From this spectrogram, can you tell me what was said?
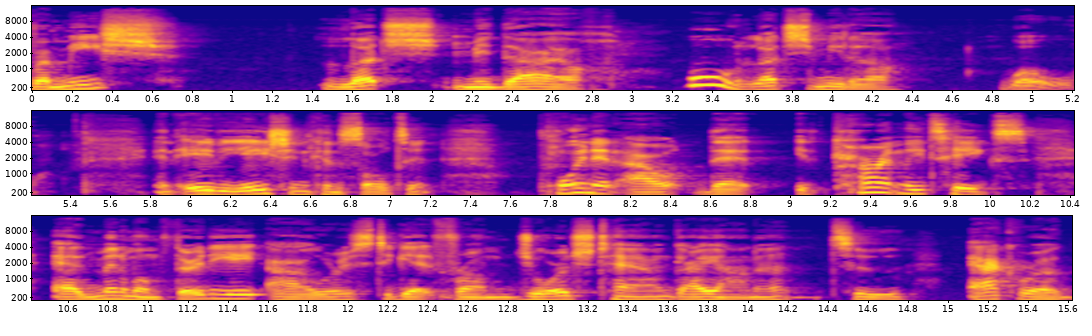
Ramesh Lachmidal, ooh, Lachmidal, whoa, an aviation consultant, pointed out that it currently takes at minimum 38 hours to get from Georgetown, Guyana to Accra,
